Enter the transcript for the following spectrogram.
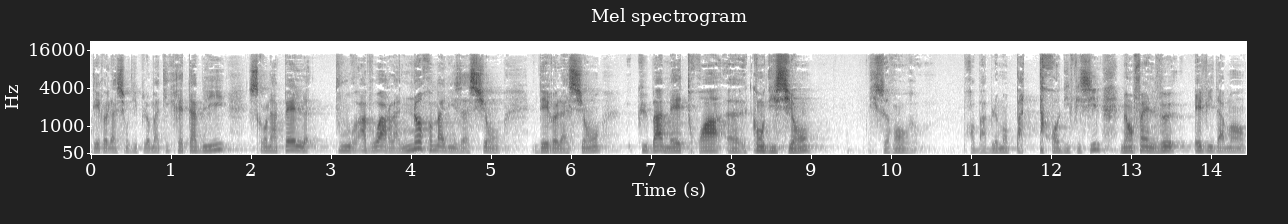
des relations diplomatiques rétablies, ce qu'on appelle, pour avoir la normalisation des relations, Cuba met trois euh, conditions qui seront probablement pas trop difficiles, mais enfin, elle veut, évidemment,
